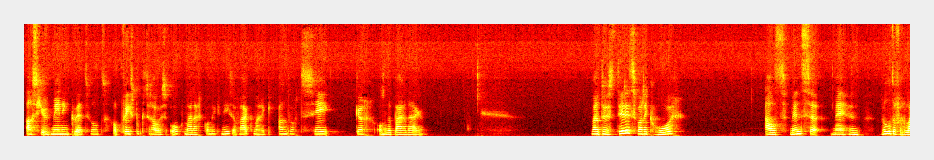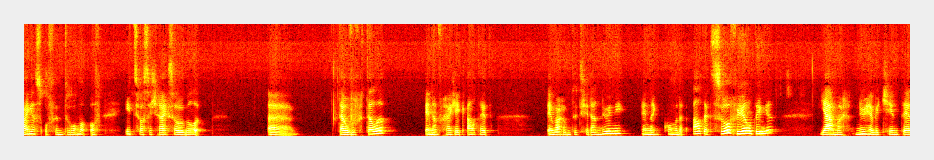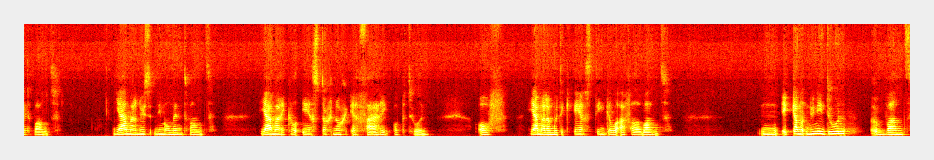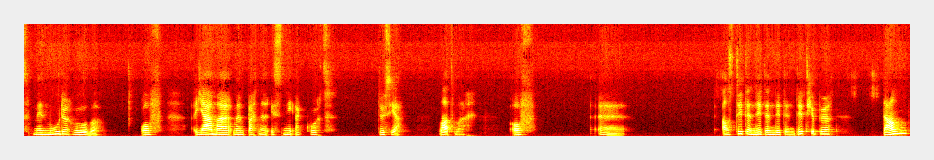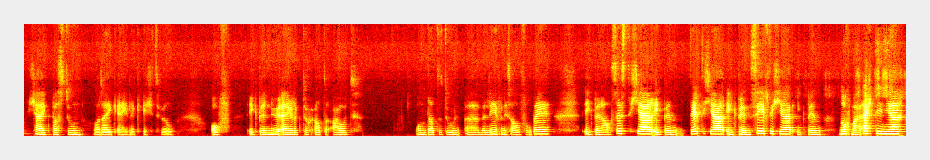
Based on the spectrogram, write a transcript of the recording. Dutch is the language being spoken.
als je je mening kwijt wilt. Op Facebook trouwens ook, maar daar kom ik niet zo vaak. Maar ik antwoord zeker om de paar dagen. Maar dus dit is wat ik hoor als mensen mij hun wilde verlangens of hun dromen of iets wat ze graag zouden willen uh, daarover vertellen. En dan vraag ik altijd, en waarom doet je dat nu niet? En dan komen er altijd zoveel dingen. Ja, maar nu heb ik geen tijd, want. Ja, maar nu is het niet moment, want. Ja, maar ik wil eerst toch nog ervaring opdoen. Of ja, maar dan moet ik eerst 10 kilo afvallen, want mm, ik kan het nu niet doen, want mijn moeder wil Of ja, maar mijn partner is niet akkoord. Dus ja, laat maar. Of uh, als dit en dit en dit en dit gebeurt, dan ga ik pas doen wat ik eigenlijk echt wil. Of ik ben nu eigenlijk toch al te oud om dat te doen. Uh, mijn leven is al voorbij. Ik ben al 60 jaar, ik ben 30 jaar, ik ben 70 jaar, ik ben nog maar 18 jaar.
